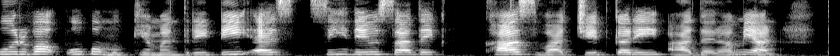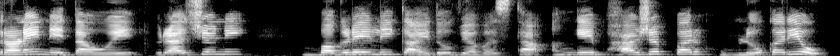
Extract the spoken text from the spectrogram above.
પૂર્વ ઉપમુખ્યમંત્રી ટી એસ સિંહદેવ સાથે ખાસ વાતચીત કરી આ દરમિયાન ત્રણેય નેતાઓએ રાજ્યની બગડેલી કાયદો વ્યવસ્થા અંગે ભાજપ પર હુમલો કર્યો.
